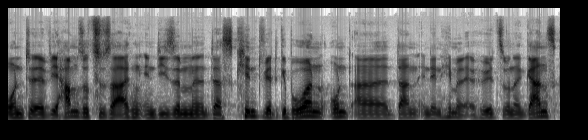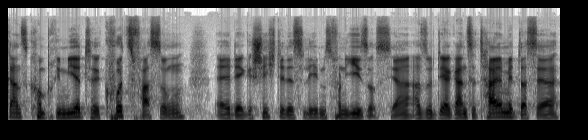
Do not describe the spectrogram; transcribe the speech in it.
Und äh, wir haben sozusagen in diesem, das Kind wird geboren und äh, dann in den Himmel erhöht, so eine ganz, ganz komprimierte Kurzfassung äh, der Geschichte des Lebens von Jesus. Ja? Also der ganze Teil mit, dass er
